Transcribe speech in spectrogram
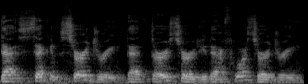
that second surgery, that third surgery, that fourth surgery,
